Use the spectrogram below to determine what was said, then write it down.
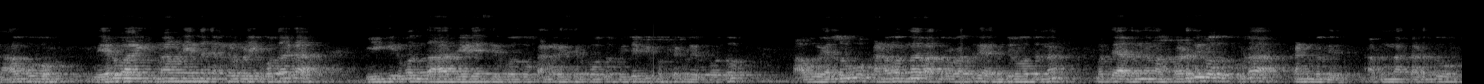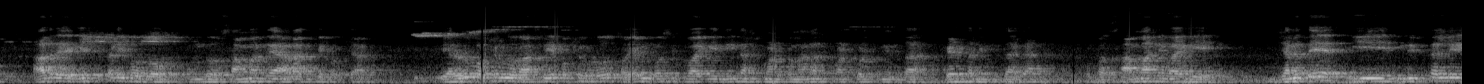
ನಾವು ನೇರವಾಗಿ ಚುನಾವಣೆಯಿಂದ ಜನಗಳ ಬಳಿಗೆ ಹೋದಾಗ ಈಗಿರುವಂತಹ ಜೆ ಡಿ ಎಸ್ ಇರ್ಬೋದು, ಕಾಂಗ್ರೆಸ್ ಇರ್ಬೋದು, ಬಿ ಜೆ ಪಿ ಪಕ್ಷಗಳಿರ್ಬೋದು, ಅವು ಎಲ್ಲವೂ ಹಣವನ್ನು ರಾತ್ರೋರಾತ್ರಿ ಹಂಚಿರೋದನ್ನ ಮತ್ತೆ ಅದನ್ನು ನಾವು ತಡೆದಿರೋದು ಕೂಡ ಕಂಡು ಬಂದಿದೆ. ಅದನ್ನು ತಡೆದು ಆದರೆ ಎಷ್ಟು ತಡಿಬೋದು ಒಂದು ಸಾಮಾನ್ಯ ರಾಜಕೀಯ ಪಕ್ಷ? ಎರಡು ಪಕ್ಷಗಳು, ರಾಷ್ಟ್ರೀಯ ಪಕ್ಷಗಳು ಸ್ವಯಂ ಘೋಷಿತವಾಗಿ ನೀನು ಅಷ್ಟು ಮಾಡ್ಕೊ, ನಾನು ಅಷ್ಟು ಮಾಡ್ಕೊಳ್ತೀನಿ ಅಂತ ಹೇಳ್ತಾ ನಿಂತಿದ್ದಾಗ ಒಬ್ಬ ಸಾಮಾನ್ಯವಾಗಿ ಜನತೆ ಈ ನಿಟ್ಟಿನಲ್ಲಿ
